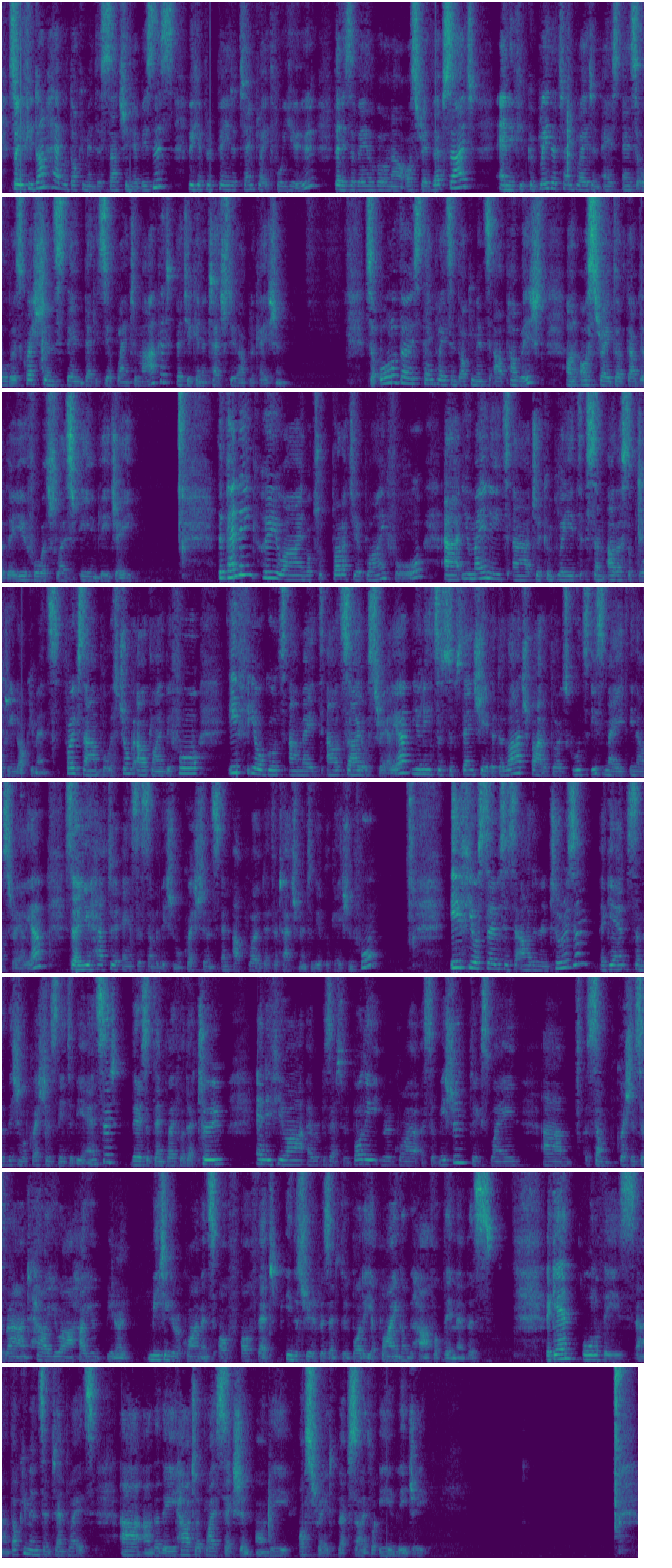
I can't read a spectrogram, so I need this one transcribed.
So if you don't have a document as such in your business, we have prepared a template for you that is available on our Austrade website. And if you complete the template and answer all those questions, then that is your plan to market that you can attach to your application. So all of those templates and documents are published on austrade.gov.au forward slash EMDG. Depending who you are and what product you're applying for, uh, you may need uh, to complete some other supporting documents. For example, as Chung outlined before, if your goods are made outside Australia, you need to substantiate that a large part of those goods is made in Australia. So you have to answer some additional questions and upload that attachment to the application form. If your services are art and tourism, again, some additional questions need to be answered. There's a template for that too. And if you are a representative body, we require a submission to explain um, some questions around how you are, how you, you know, meeting the requirements of, of that industry representative body applying on behalf of their members. Again, all of these uh, documents and templates are under the how to apply section on the Austrade website for EMDG.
